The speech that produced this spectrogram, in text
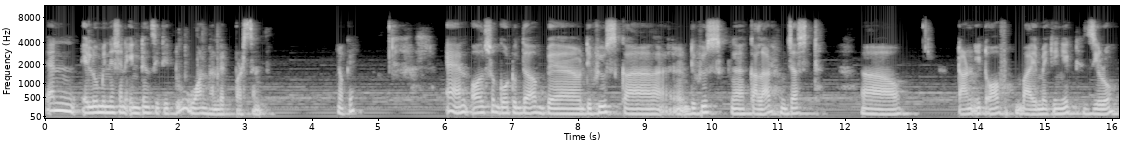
and illumination intensity to 100% okay. And also go to the uh, diffuse uh, diffuse uh, color. Just uh, turn it off by making it zero.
